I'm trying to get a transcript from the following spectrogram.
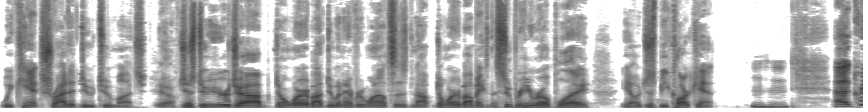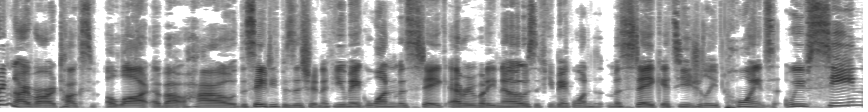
we can't try to do too much. Yeah. Just do your job. Don't worry about doing everyone else's. Not don't worry about making the superhero play. You know, just be Clark Kent. Mm-hmm. Uh, Craig Naivar talks a lot about how the safety position, if you make one mistake, everybody knows. If you make one mistake, it's usually points. We've seen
